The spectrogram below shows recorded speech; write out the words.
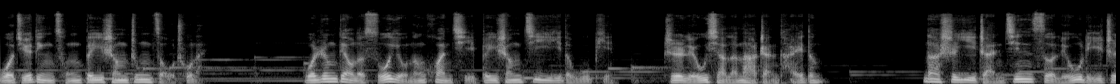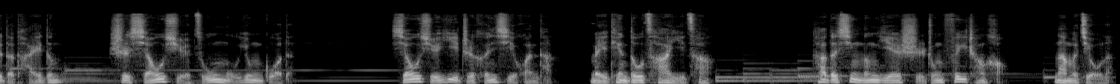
我决定从悲伤中走出来。我扔掉了所有能唤起悲伤记忆的物品，只留下了那盏台灯。那是一盏金色琉璃制的台灯，是小雪祖母用过的。小雪一直很喜欢它，每天都擦一擦。它的性能也始终非常好，那么久了，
